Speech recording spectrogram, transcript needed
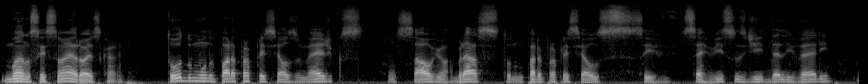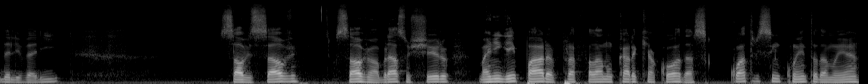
Mano, vocês são heróis, cara. Todo mundo para pra apreciar os médicos. Um salve, um abraço. Todo mundo para pra apreciar os serv serviços de delivery. Delivery. Salve, salve. Salve, um abraço, um cheiro. Mas ninguém para pra falar num cara que acorda às 4h50 da manhã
